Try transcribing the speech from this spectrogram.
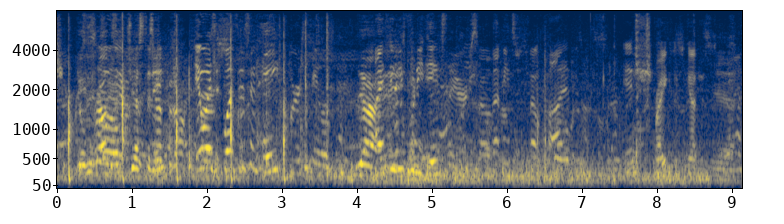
Inch. Just an eight. It was, was this an eight? Where's Caleb? Yeah. I think he's putting eights there, so that means about five-ish. Right? Because you got. Yeah.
